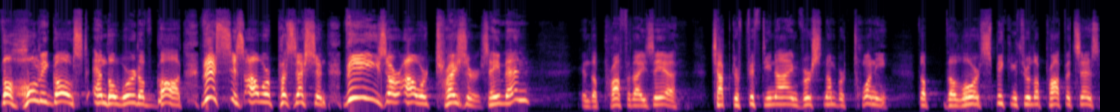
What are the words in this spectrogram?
the Holy Ghost and the Word of God. This is our possession. These are our treasures. Amen? In the prophet Isaiah, chapter 59, verse number 20, the, the Lord speaking through the prophet says,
